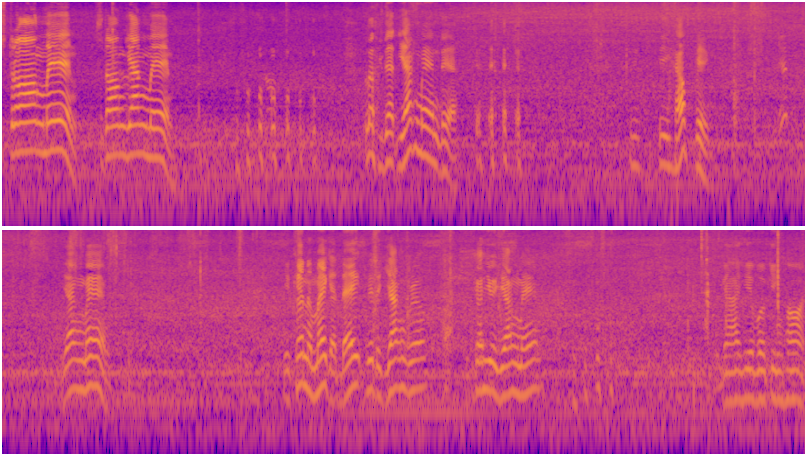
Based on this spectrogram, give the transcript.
strong man strong young man look that young man there he helping yep. young man you can't make a date with a young girl because you're a young man. the guy here working hard.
